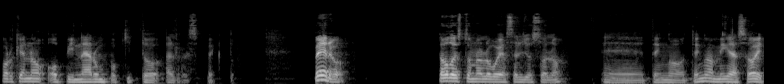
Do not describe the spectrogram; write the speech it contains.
¿por qué no opinar un poquito al respecto? Pero, todo esto no lo voy a hacer yo solo. Eh, tengo, tengo amigas hoy.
